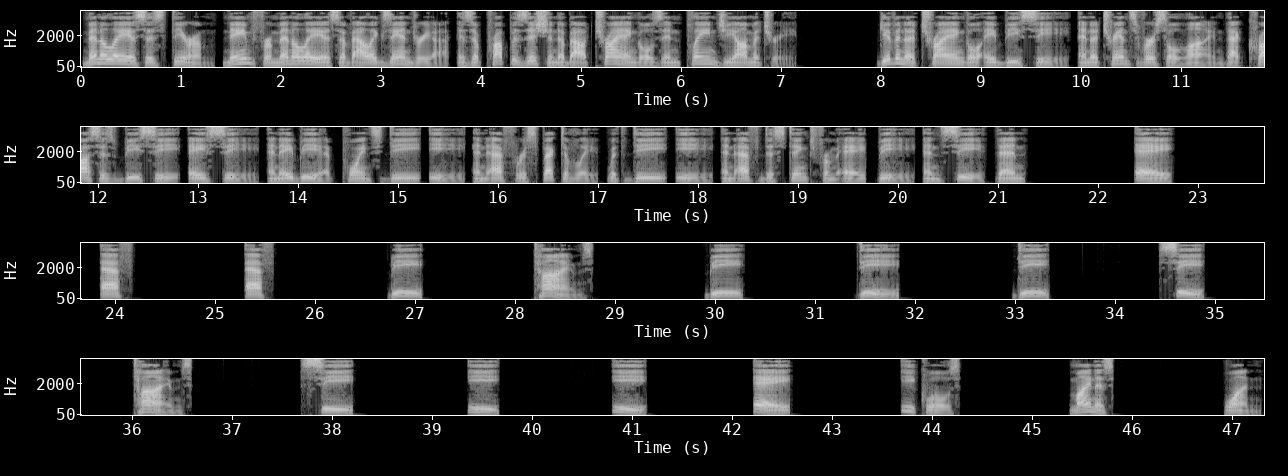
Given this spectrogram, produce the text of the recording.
Menelaus's theorem, named for Menelaus of Alexandria, is a proposition about triangles in plane geometry. Given a triangle ABC, and a transversal line that crosses BC, AC, and AB at points D, E, and F respectively, with D, E, and F distinct from A, B, and C, then A F F B times B D D C times C E E A equals minus one.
